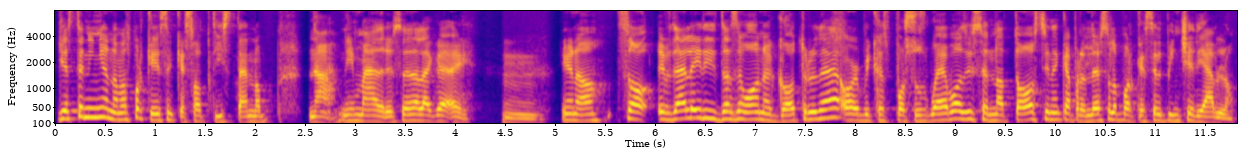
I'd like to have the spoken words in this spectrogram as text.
Y este niño nada más porque dicen que es autista, no, nah, ni madre. So like, hey, Mm. you know. So if that lady doesn't want to go through that, or because por sus huevos dicen no todos tienen que aprendérselo porque es el pinche diablo,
